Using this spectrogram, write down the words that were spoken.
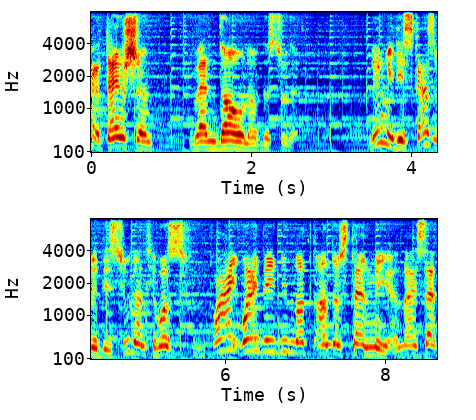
attention went down of the student. Then we discussed with the student he was why why they did not understand me? And i said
